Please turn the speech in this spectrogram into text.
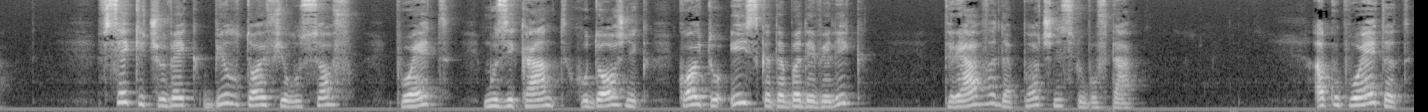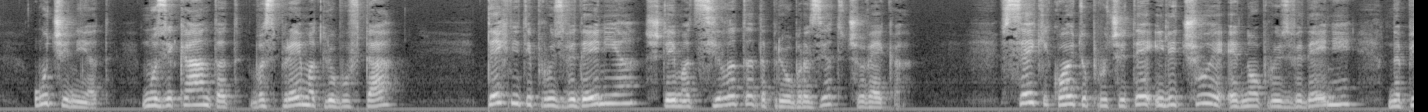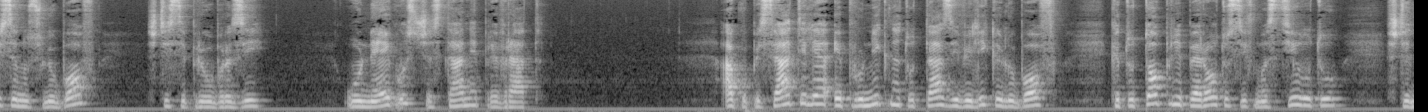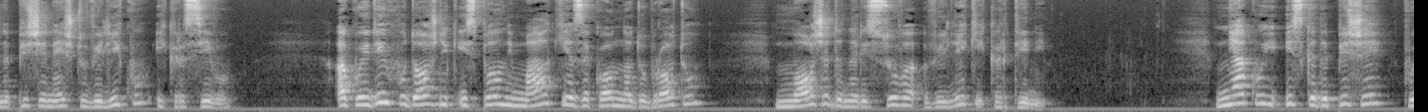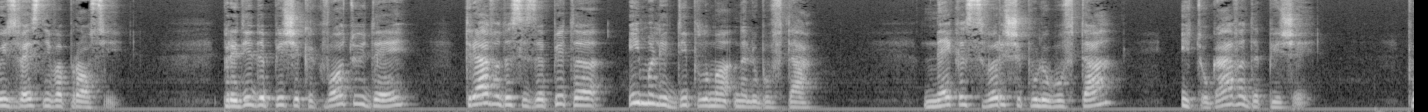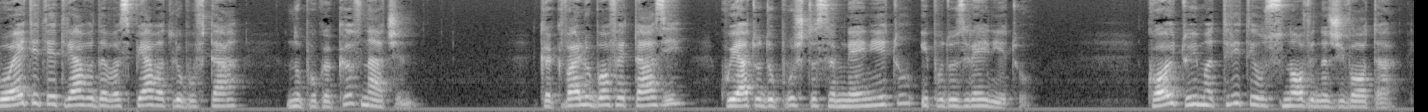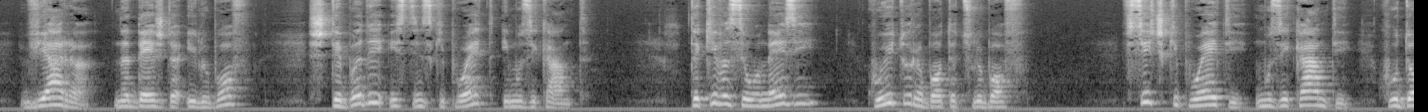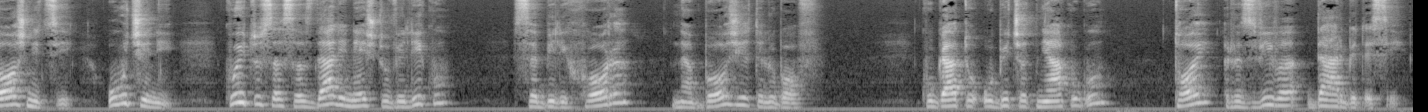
Всеки човек, бил той философ, поет, музикант, художник, който иска да бъде велик, трябва да почне с любовта. Ако поетът, ученият, музикантът възприемат любовта, техните произведения ще имат силата да преобразят човека. Всеки, който прочете или чуе едно произведение, написано с любов, ще се преобрази. У него ще стане преврат. Ако писателя е проникнат от тази велика любов, като топне перото си в мастилото, ще напише нещо велико и красиво. Ако един художник изпълни малкия закон на доброто, може да нарисува велики картини. Някой иска да пише по известни въпроси. Преди да пише каквото и да е, трябва да се запита има ли диплома на любовта. Нека свърши по любовта и тогава да пише. Поетите трябва да възпяват любовта, но по какъв начин? Каква любов е тази, която допуща съмнението и подозрението? Който има трите основи на живота – вяра, надежда и любов, ще бъде истински поет и музикант. Такива са онези, които работят с любов. Всички поети, музиканти, художници, учени, които са създали нещо велико, са били хора на Божията любов. Когато обичат някого, той развива дарбите си.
